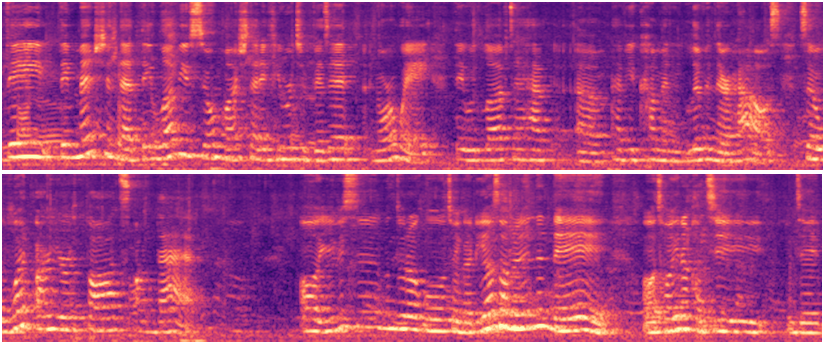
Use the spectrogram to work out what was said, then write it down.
they they mentioned that they love you so much that if you were to visit Norway, they would love to have um, have you come and live in their house. So what are your thoughts on that? 어, 일비스 분들하고 저희가 리허설을 했는데 어, 저희랑 같이 이제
